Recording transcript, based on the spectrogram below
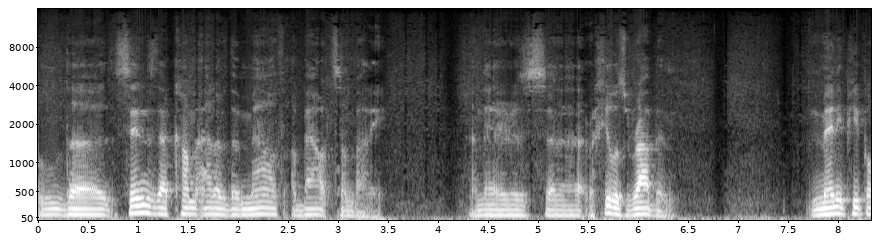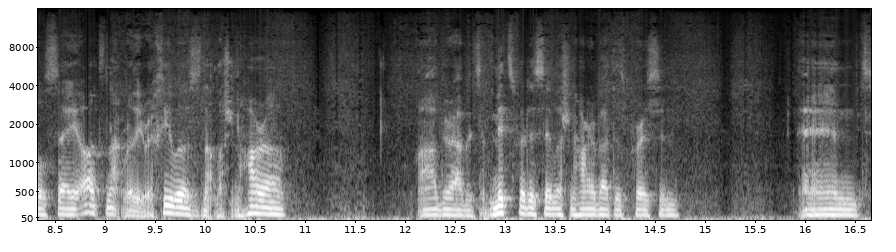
the sins that come out of the mouth about somebody. And there is uh, rechilus rabim. Many people say, oh, it's not really rechilus, it's not lashon hara. Adrab, it's a mitzvah to say lashon hara about this person. And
